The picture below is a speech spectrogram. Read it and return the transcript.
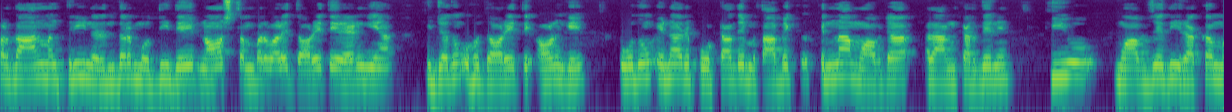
ਪ੍ਰਧਾਨ ਮੰਤਰੀ ਨਰਿੰਦਰ ਮੋਦੀ ਦੇ 9 ਸਤੰਬਰ ਵਾਲੇ ਦੌਰੇ ਤੇ ਰਹਿਣਗੀਆਂ ਕਿ ਜਦੋਂ ਉਹ ਦੌਰੇ ਤੇ ਆਉਣਗੇ, ਉਦੋਂ ਇਹਨਾਂ ਰਿਪੋਰਟਾਂ ਦੇ ਮੁਤਾਬਿਕ ਕਿੰਨਾ ਮੁਆਵਜ਼ਾ ਐਲਾਨ ਕਰਦੇ ਨੇ, ਕੀ ਉਹ ਮੁਆਵਜ਼ੇ ਦੀ ਰਕਮ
